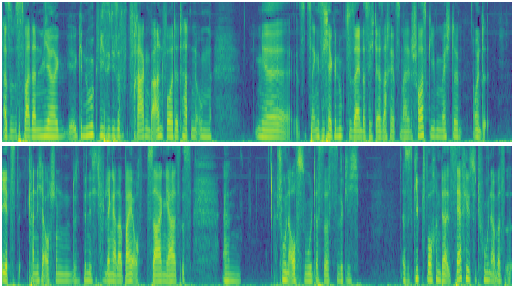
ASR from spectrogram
also es war dann mir genug, wie sie diese Fragen beantwortet hatten, um mir sozusagen sicher genug zu sein, dass ich der Sache jetzt mal eine Chance geben möchte. Und jetzt kann ich ja auch schon, bin ich schon länger dabei, auch sagen, ja, es ist ähm, schon auch so, dass das wirklich, also es gibt Wochen, da ist sehr viel zu tun, aber es ist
